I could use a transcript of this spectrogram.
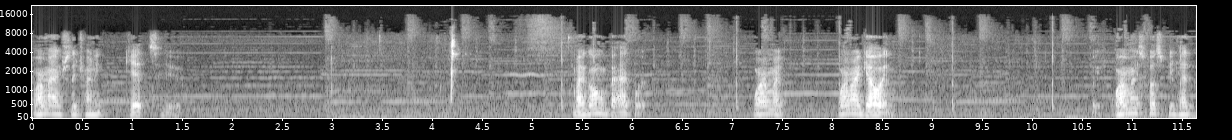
Where am I actually trying to get to? Am I going backward? Where am I? Where am I going? Wait, where am I supposed to be headed?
